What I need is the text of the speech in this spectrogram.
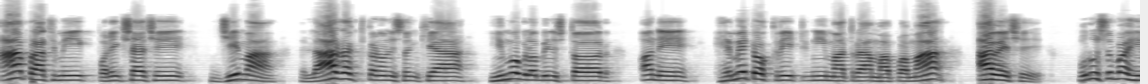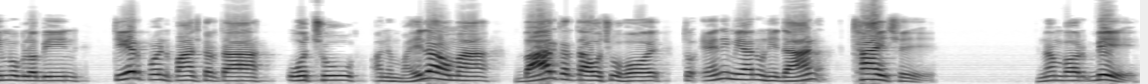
આ પ્રાથમિક પરીક્ષા છે જેમાં લાલ રક્તકણોની સંખ્યા, હિમોગ્લોબિન સ્તર અને હેમેટોક્રિટની માત્રા માપવામાં આવે છે. પુરુષોમાં હિમોગ્લોબિન તેર પોઈન્ટ પાંચ કરતાં ઓછું અને મહિલાઓમાં બાર કરતાં ઓછું હોય તો એનિમિયાનું નિદાન થાય છે. નંબર બે,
